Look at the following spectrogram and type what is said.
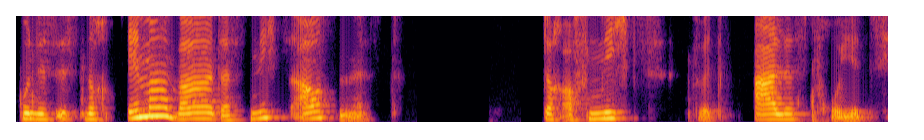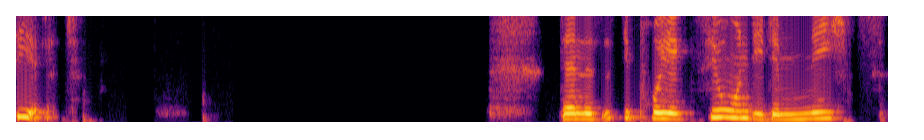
Und es ist noch immer wahr, dass nichts außen ist. Doch auf nichts wird alles projiziert. Denn es ist die Projektion, die dem Nichts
